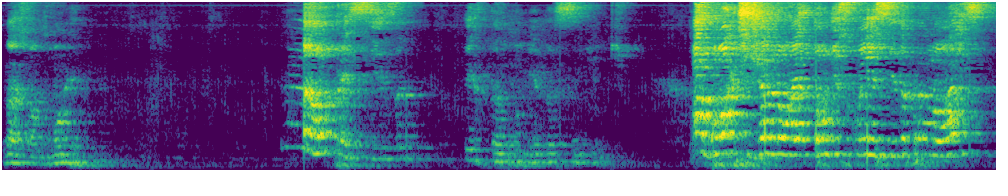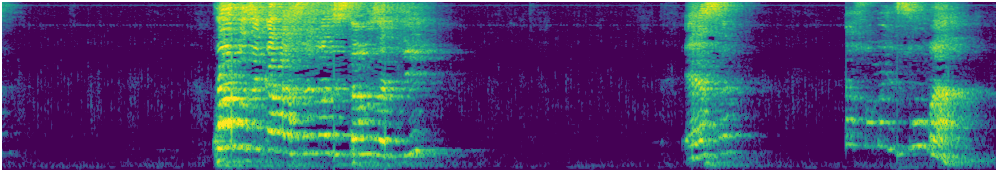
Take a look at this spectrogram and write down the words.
Nós vamos morrer. Não precisa ter tanto medo assim, gente. A morte já não é tão desconhecida para nós. Quantas encarnações nós estamos aqui? Essa é só mais uma.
